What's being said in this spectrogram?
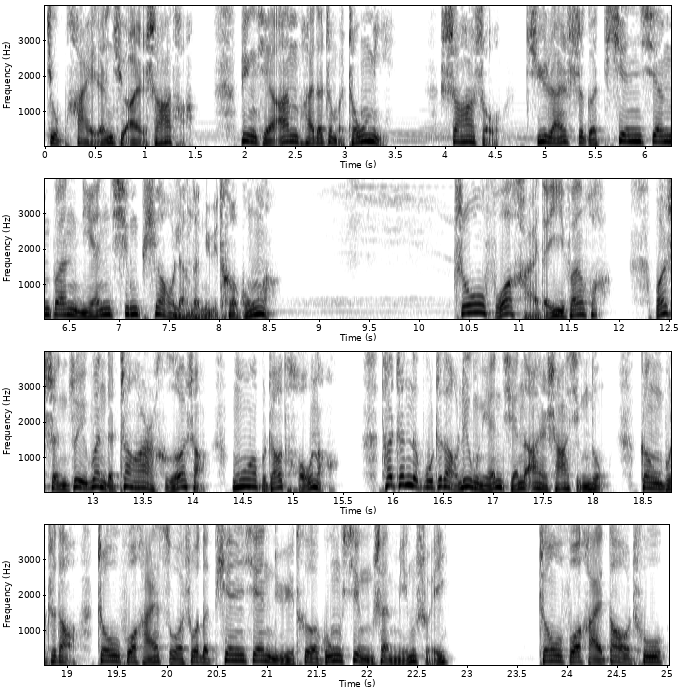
就派人去暗杀他，并且安排的这么周密，杀手居然是个天仙般年轻漂亮的女特工啊！”周佛海的一番话。把沈醉问的丈二和尚摸不着头脑，他真的不知道六年前的暗杀行动，更不知道周佛海所说的天仙女特工姓甚名谁。周佛海道出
